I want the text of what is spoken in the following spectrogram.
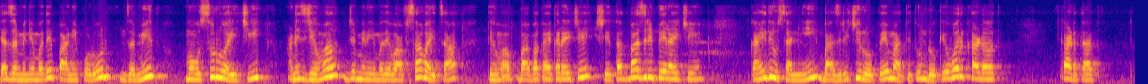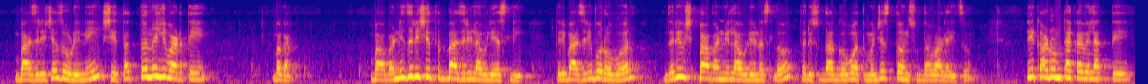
त्या जमिनीमध्ये पाणी पडून जमीन मौसूर व्हायची आणि जेव्हा जमिनीमध्ये वाफसा व्हायचा तेव्हा बाबा काय करायचे? शेतात बाजरी पेरायचे. काही दिवसांनी बाजरीची रोपे मातीतून डोके वर काढत काढतात. बाजरीच्या जोडीने शेतात तणही वाढते. बघा बाबांनी जरी शेतात बाजरी लावली असली तरी बाजरीबरोबर जरी बाबांनी लावले नसलं तरीसुद्धा गवत म्हणजेच तणसुद्धा वाढायचं. ते काढून टाकावे लागते.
